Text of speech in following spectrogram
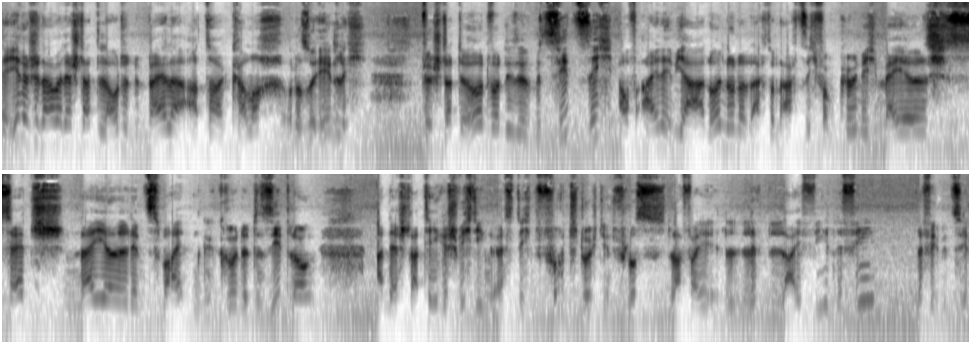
Der irische Name der Stadt lautet Bela Atakallach oder so ähnlich für Stadt der Hirnwurm. Diese bezieht sich auf eine im Jahr 988 vom König Mael Sech Nail II. gegründete Siedlung an der strategisch wichtigen östlichen Furt durch den Fluss Liffey, Liffey, Liffey bezieht.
